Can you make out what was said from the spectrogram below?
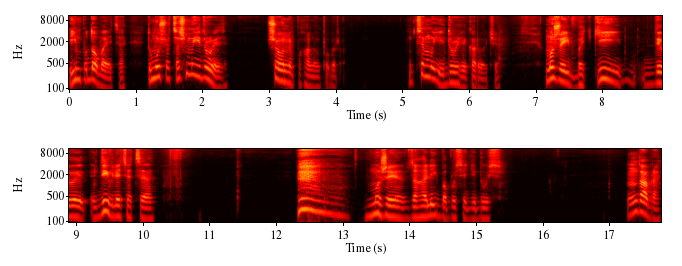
Їм подобається. Тому що це ж мої друзі. Що вони поганого побажали? Це мої друзі, коротше. Може і батьки диви... дивляться це. Може, взагалі бабуся дідусь. Ну добре.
